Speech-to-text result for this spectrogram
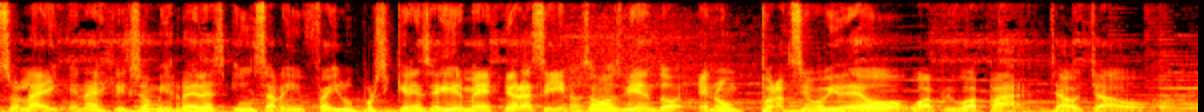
poderoso like en la descripción mis redes, Instagram y Facebook por si quieren seguirme. Y ahora sí, nos estamos viendo en un próximo video. Guapi guapa. Chao, chao.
